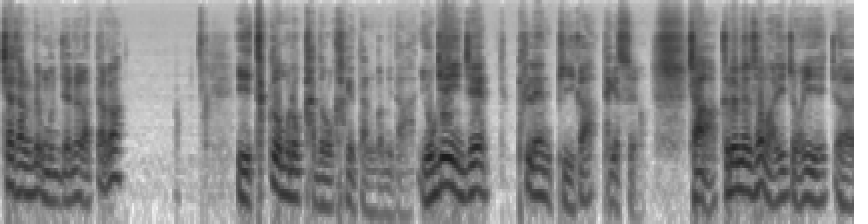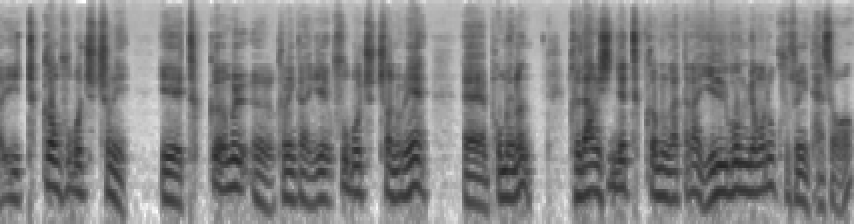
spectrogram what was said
최상병 문제를 갖다가 이 특검으로 가도록 하겠다는 겁니다. 요게 이제 플랜 B가 되겠어요. 자, 그러면서 말이죠. 이, 어, 이 특검 후보 추천이 이 특검을 어, 그러니까 이제 후보 추천 후에 에, 보면은 그 당시 이제 특검을 갖다가 일곱 명으로 구성이 돼서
